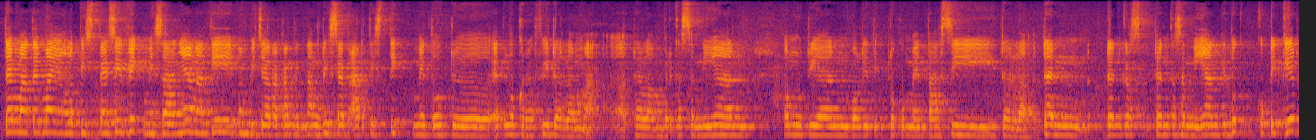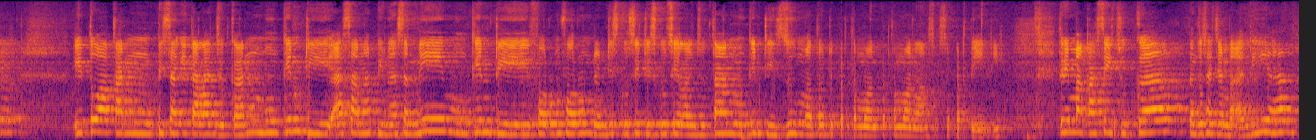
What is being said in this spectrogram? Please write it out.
tema-tema yang lebih spesifik. Misalnya nanti membicarakan tentang riset artistik, metode etnografi dalam eh, dalam berkesenian, kemudian politik dokumentasi dan dan dan kesenian gitu. Kupikir itu akan bisa kita lanjutkan mungkin di Asana Bina Seni, mungkin di forum-forum dan diskusi-diskusi lanjutan, mungkin di Zoom atau di pertemuan-pertemuan langsung seperti ini. Terima kasih juga tentu saja Mbak Alia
